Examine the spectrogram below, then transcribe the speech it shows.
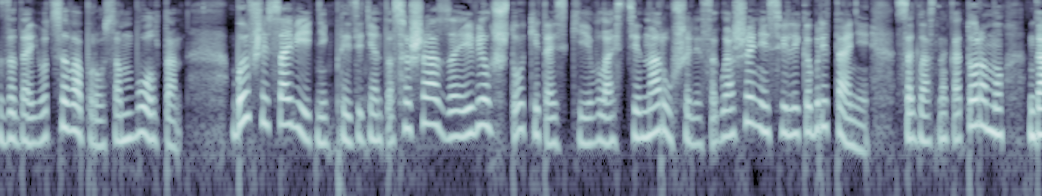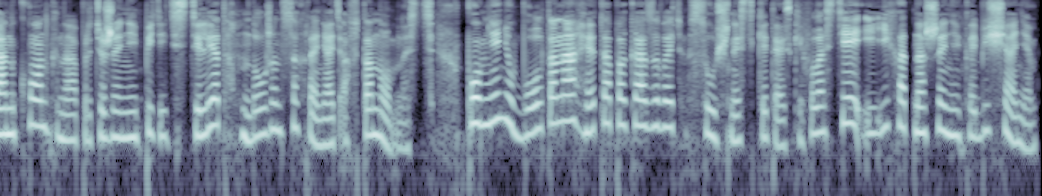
Задается вопросом Болтон. Бывший советник президента США заявил, что китайские власти нарушили соглашение с Великобританией, согласно которому Гонконг на протяжении 50 лет должен сохранять автономность. По мнению Болтона, это показывает сущность китайских властей и их отношение к обещаниям,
